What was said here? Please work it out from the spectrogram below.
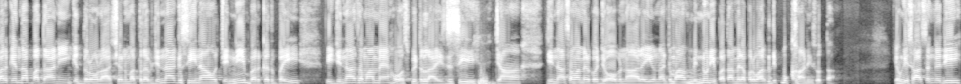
ਪਰ ਕਹਿੰਦਾ ਪਤਾ ਨਹੀਂ ਕਿੱਧਰੋਂ ਰਾਸ਼ਨ ਮਤਲਬ ਜਿੰਨਾ ਕਿ ਸੀ ਨਾ ਉਹ ਚ ਇੰਨੀ ਬਰਕਤ ਪਈ ਵੀ ਜਿੰਨਾ ਸਮਾਂ ਮੈਂ ਹਸਪੀਟਲਾਈਜ਼ਡ ਸੀ ਜਾਂ ਜਿੰਨਾ ਸਮਾਂ ਮੇਰੇ ਕੋਲ ਜੌਬ ਨਾ ਰਹੀ, ਉਹਨਾਂ ਜਮਾ ਮੈਨੂੰ ਨਹੀਂ ਪਤਾ, ਮੇਰਾ ਪਰਿਵਾਰ ਕਦੀ ਭੁੱਖਾ ਨਹੀਂ ਸੁੱਤਾ। ਕਿਉਂਕਿ ਸਾਧ ਸੰਗਤ ਜੀ,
